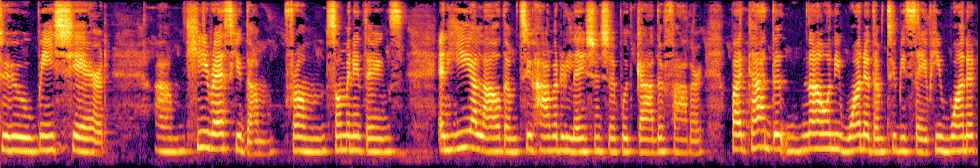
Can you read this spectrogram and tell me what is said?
to be shared um, he rescued them from so many things and he allowed them to have a relationship with God the Father. But God not only wanted them to be saved, he wanted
